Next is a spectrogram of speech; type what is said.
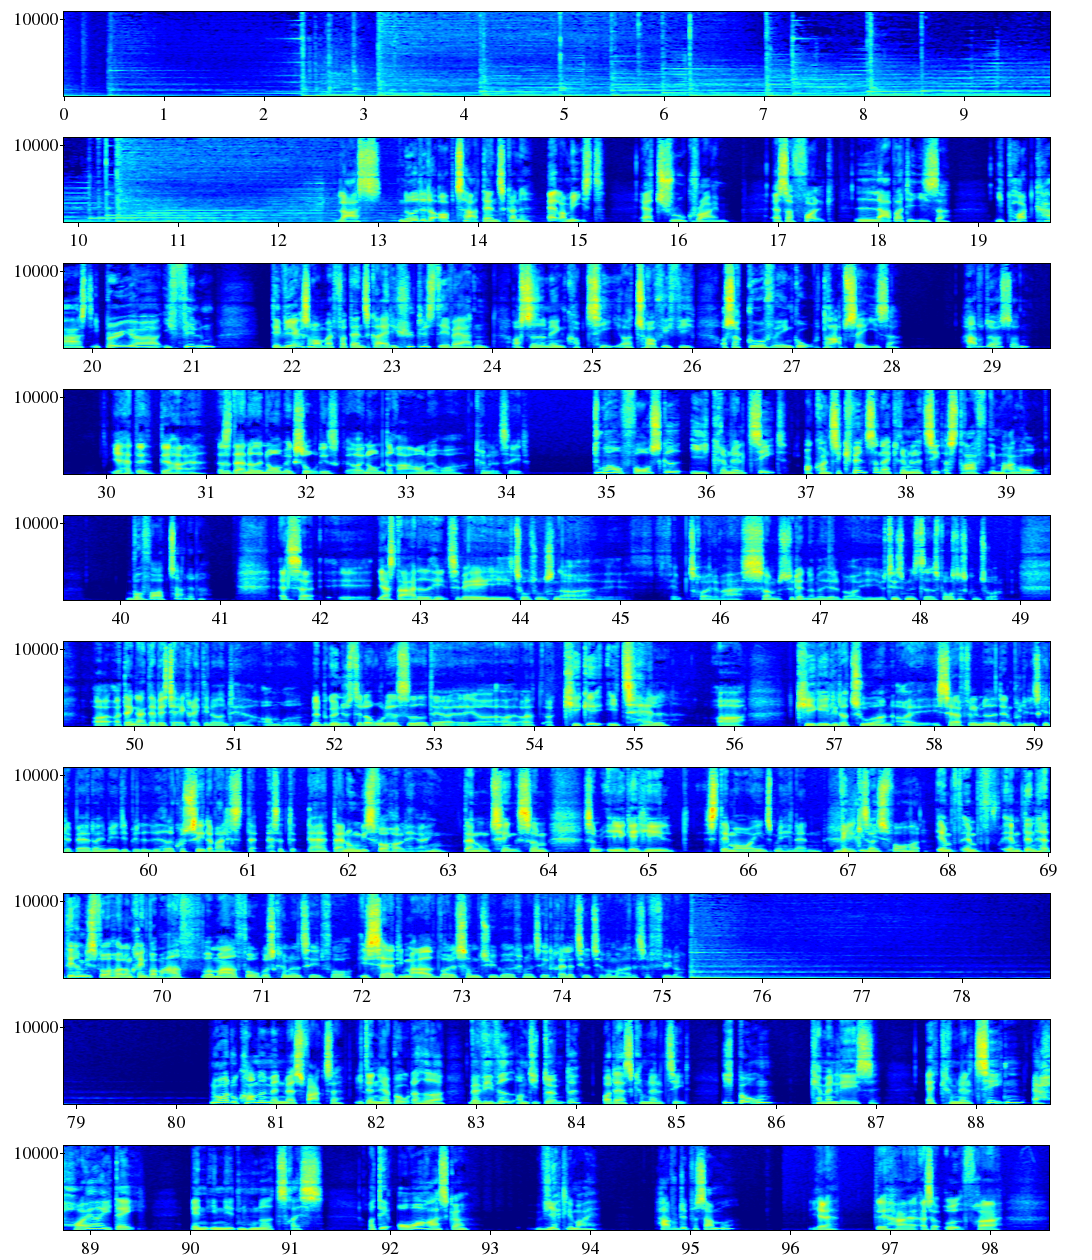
Lars, noget af det, der optager danskerne allermest, er true crime. Altså folk lapper det i sig. I podcast, i bøger, i film. Det virker som om, at for danskere er det hyggeligste i verden at sidde med en kop te og toffifi, og så guffe en god drabsag i sig. Har du det også sådan? Ja, det, det har jeg. Altså, der er noget enormt eksotisk og enormt dragende over kriminalitet. Du har jo forsket i kriminalitet og konsekvenserne af kriminalitet og straf i mange år. Hvorfor optager det dig? Altså, øh, jeg startede helt tilbage i 2005, tror jeg det var, som studentermedhjælper i Justitsministeriets forskningskontor. Og, og dengang, der vidste jeg ikke rigtig noget om det her område. Men begyndte jo stille og roligt at sidde der øh, og, og, og, og kigge i tal og kigge i litteraturen, og især følge med i den politiske debat og i mediebilledet, vi havde, kunne se, at der var lidt, der, altså, der, der er nogle misforhold her. Ikke? Der er nogle ting, som, som ikke helt stemmer overens med hinanden. Hvilke så, misforhold? Jamen, jamen, jamen den her, det her misforhold omkring, hvor meget, hvor meget fokus kriminalitet får, især de meget voldsomme typer af kriminalitet, relativt til, hvor meget det så fylder. Nu har du kommet med en masse fakta i den her bog, der hedder Hvad vi ved om de dømte og deres kriminalitet. I bogen kan man læse, at kriminaliteten er højere i dag end i 1960. Og det overrasker virkelig mig. Har du det på samme måde? Ja, det har jeg. Altså ud fra,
